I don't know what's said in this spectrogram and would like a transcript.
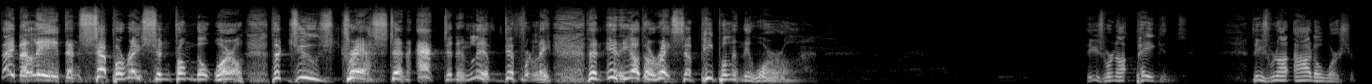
They believed in separation from the world. The Jews dressed and acted and lived differently than any other race of people in the world. These were not pagans. These were not idol worshippers.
